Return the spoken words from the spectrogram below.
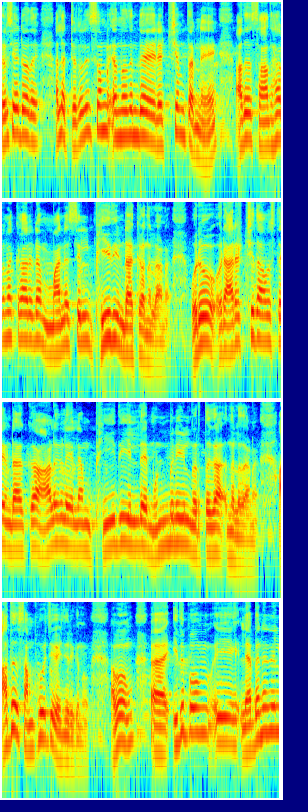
തീർച്ചയായിട്ടും അതെ. അല്ല ടെററിസം എന്നതിന്റെ ലക്ഷ്യം തന്നെ അത് സാധാരണക്കാരുടെ മനസ്സിൽ ഭീതി ഉണ്ടാക്കുക എന്നുള്ളതാണ്. ഒരു ഒരു അരക്ഷിതാവസ്ഥ ഉണ്ടാക്കുക ആളുകളെയെല്ലാം ഭീതിയിലെ മുൻപിനിയിൽ നിർത്തുക എന്നുള്ളതാണ്. അത് സംഭവിച്ചു കഴിഞ്ഞിരിക്കുന്നു. അപ്പം ഇതിപ്പം ഈ ലെബനനിൽ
